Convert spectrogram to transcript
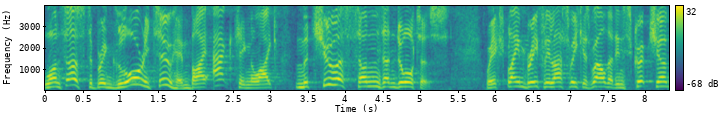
wants us to bring glory to Him by acting like mature sons and daughters. We explained briefly last week as well that in Scripture,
